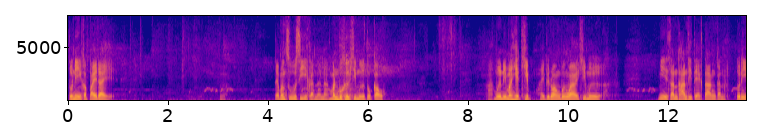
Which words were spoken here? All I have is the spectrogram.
ตัวนี้ก็ไปได้ แต่มันสูสีกันนะนะมันบ่คือขี้มือตัวเก่าอะมือนี้มาเฮ็ดคลิป ให้พี่น้องเบิ่งว่าขี้มือ มีสันฐานที่แตกต่างกัน ตัวนี้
